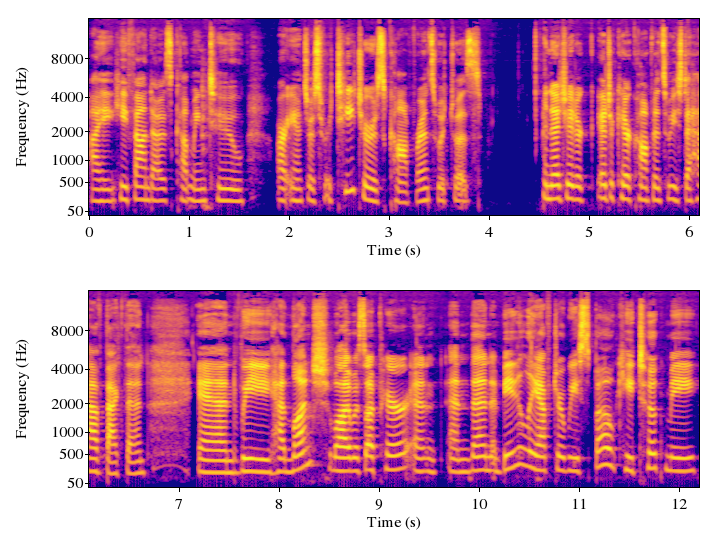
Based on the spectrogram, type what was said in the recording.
I, he found I was coming to our Answers for Teachers conference, which was an educator, educator conference we used to have back then. And we had lunch while I was up here. And, and then immediately after we spoke, he took me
